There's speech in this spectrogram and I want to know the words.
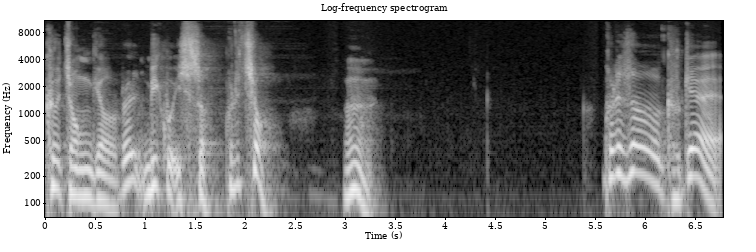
그 종교를 믿고 있어. 그렇죠? 응. 그래서 그게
